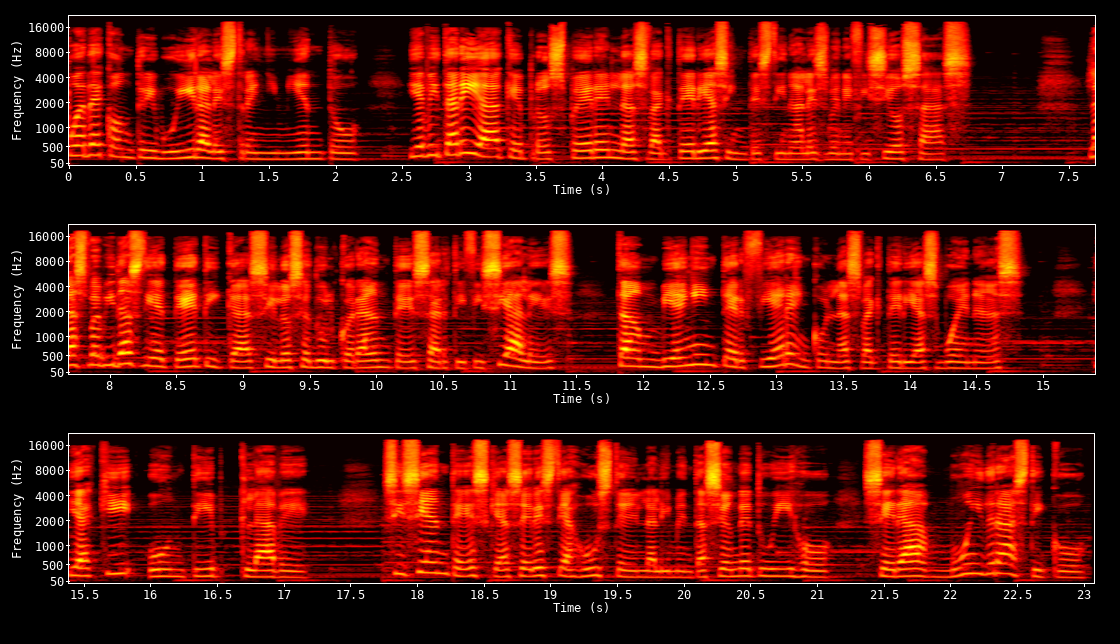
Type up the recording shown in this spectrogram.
puede contribuir al estreñimiento y evitaría que prosperen las bacterias intestinales beneficiosas. Las bebidas dietéticas y los edulcorantes artificiales también interfieren con las bacterias buenas. Y aquí un tip clave. Si sientes que hacer este ajuste en la alimentación de tu hijo será muy drástico,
